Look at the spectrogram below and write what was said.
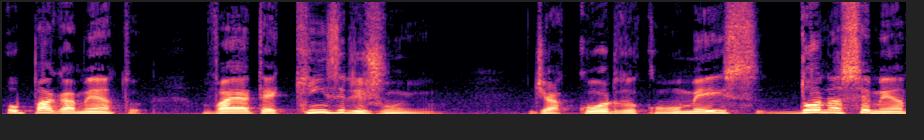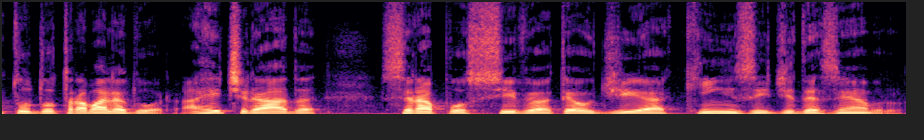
O pagamento vai até 15 de junho. De acordo com o mês do nascimento do trabalhador, a retirada será possível até o dia 15 de dezembro.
